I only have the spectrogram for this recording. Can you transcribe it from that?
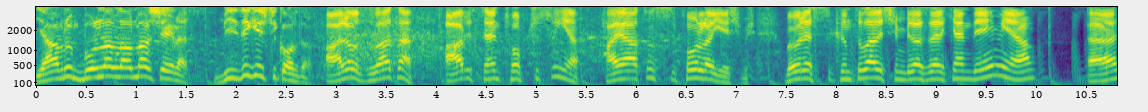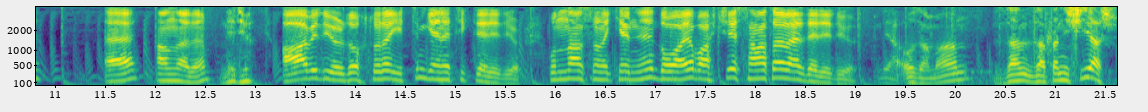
Yavrum bunlar normal şeyler. Biz de geçtik orada. Alo Zlatan. Abi sen topçusun ya. Hayatın sporla geçmiş. Böyle sıkıntılar için biraz erken değil mi ya? Evet. Evet anladım. Ne diyor? Abi diyor doktora gittim genetik dedi diyor. Bundan sonra kendini doğaya bahçeye sanata ver dedi diyor. Ya o zaman zan- zaten işi yaş.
